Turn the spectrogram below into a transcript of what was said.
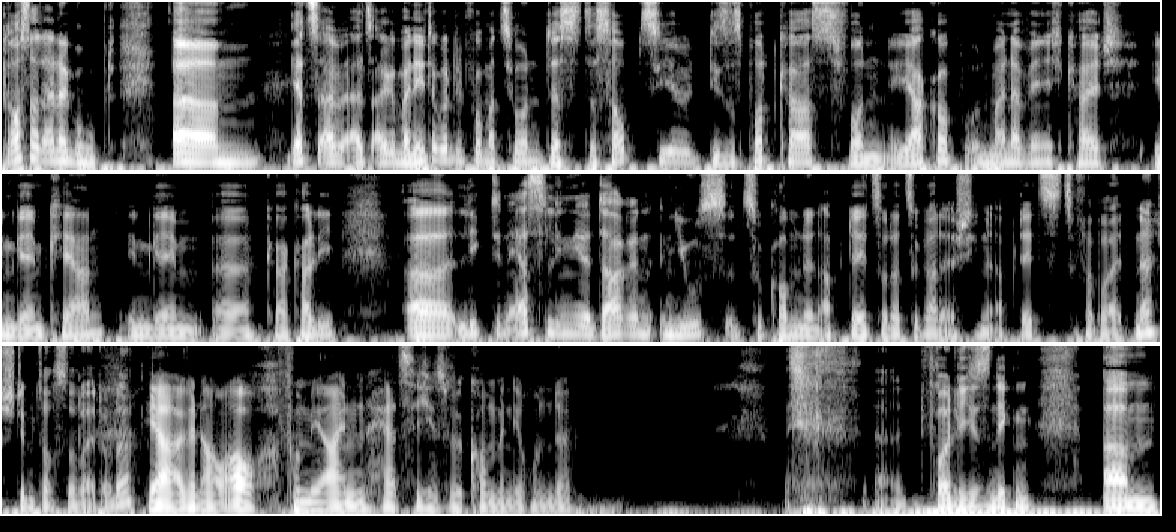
Draußen hat einer gehupt. Ähm, jetzt als allgemeine Hintergrundinformation, das, das Hauptziel dieses Podcasts von Jakob und meiner Wenigkeit, Ingame Kern, Ingame äh, Kakali, äh, liegt in erster Linie darin, News zu kommenden Updates oder zu gerade erschienenen Updates zu verbreiten. Ne? Stimmt doch soweit, oder? Ja, genau. Auch von mir ein herzliches Willkommen in die Runde. freundliches Nicken. Ähm,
